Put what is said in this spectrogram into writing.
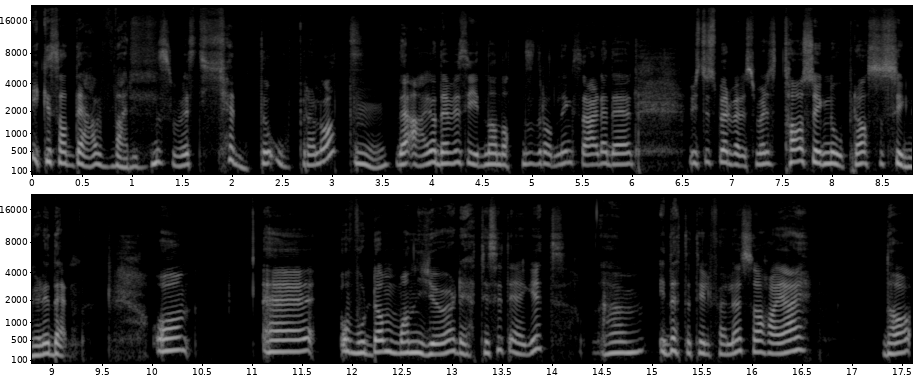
ikke sant, Det er verdens mest kjente operalåt. Mm. Det er jo det ved siden av 'Nattens dronning'. så er det det Hvis du spør hvem som helst, ta og syng opera, så synger de den. Og Eh, og hvordan man gjør det til sitt eget. Um, I dette tilfellet så har jeg da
